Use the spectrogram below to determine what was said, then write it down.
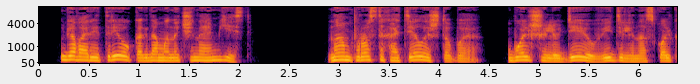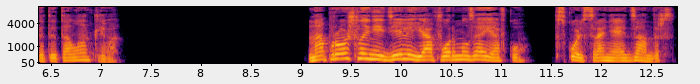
— говорит Рио, когда мы начинаем есть. «Нам просто хотелось, чтобы больше людей увидели, насколько ты талантлива». «На прошлой неделе я оформил заявку», — вскользь роняет Зандерс.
